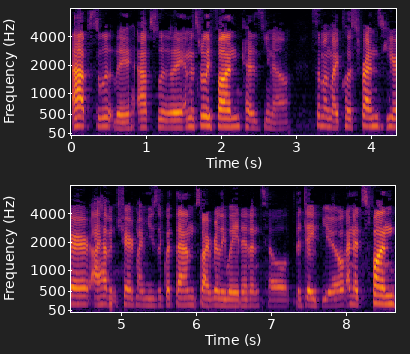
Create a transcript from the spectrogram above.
Absolutely, absolutely, and it's really fun because you know some of my close friends here. I haven't shared my music with them, so I really waited until the debut. And it's fun,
